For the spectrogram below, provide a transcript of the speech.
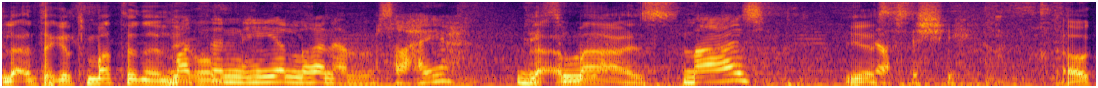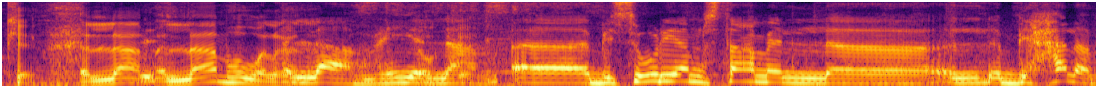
لا أنت قلت متن اللي هو متن هي الغنم صحيح؟ لا ماعز. ماعز؟ yes. نفس الشيء. أوكي. اللام. اللام هو الغنم اللام هي أوكي. اللام. آه بسوريا بنستعمل آه بحلب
